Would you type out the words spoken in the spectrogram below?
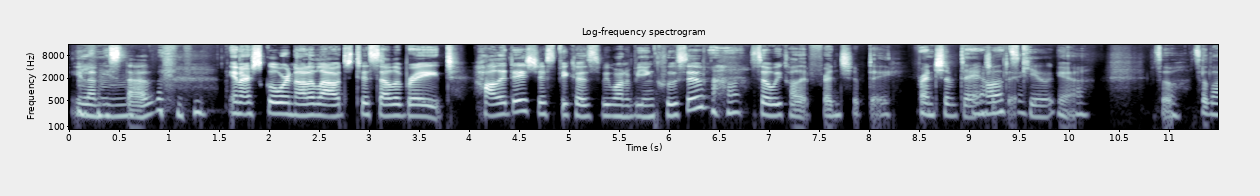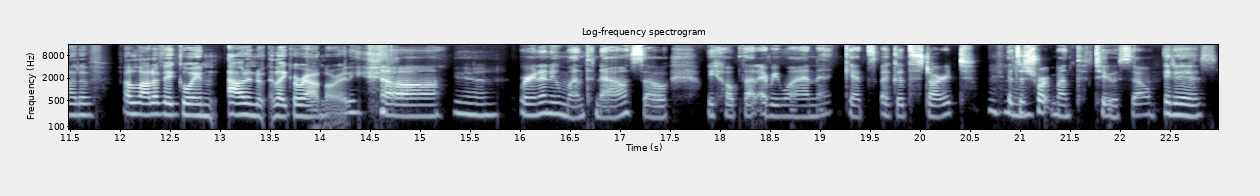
y la amistad. In our school, we're not allowed to celebrate holidays just because we want to be inclusive. Uh-huh. So we call it Friendship Day. Friendship Day. Friendship oh, that's Day. cute. Yeah. So it's a lot of a lot of it going out and like around already. Aw, Yeah. We're in a new month now, so we hope that everyone gets a good start. It's a Mhm. short month too, so It is.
